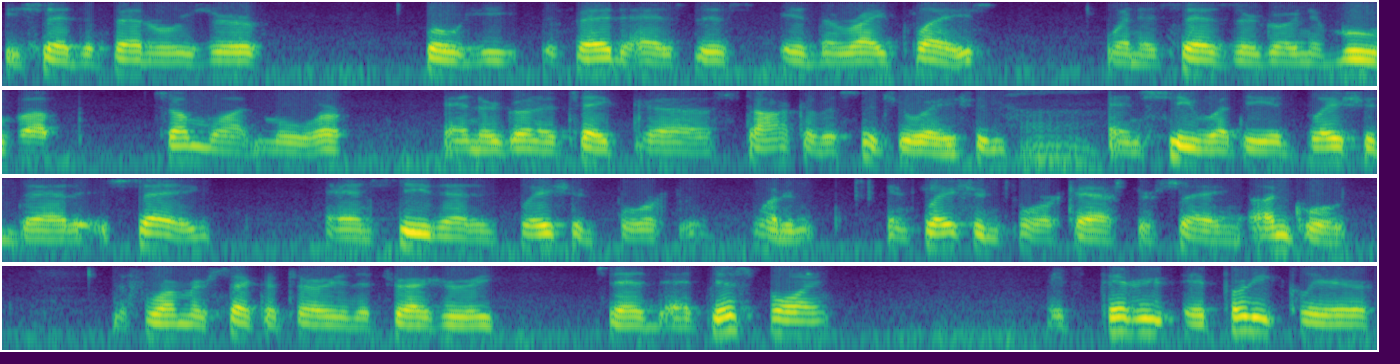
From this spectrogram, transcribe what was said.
He said the Federal Reserve quote, he, the Fed has this in the right place when it says they're going to move up somewhat more and they're going to take uh, stock of the situation huh. and see what the inflation data is saying and see that inflation for what inflation forecast are saying, unquote. The former Secretary of the Treasury said at this point, it's pretty, it's pretty clear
